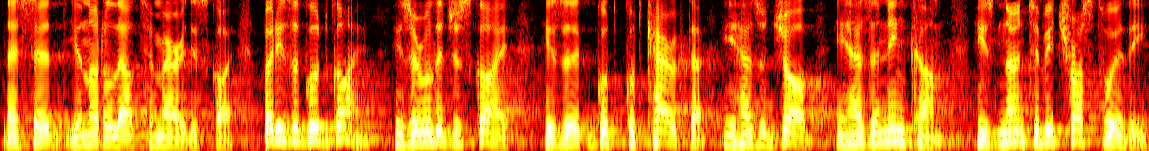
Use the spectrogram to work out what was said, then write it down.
They said, You're not allowed to marry this guy. But he's a good guy, he's a religious guy, he's a good, good character, he has a job, he has an income, he's known to be trustworthy,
